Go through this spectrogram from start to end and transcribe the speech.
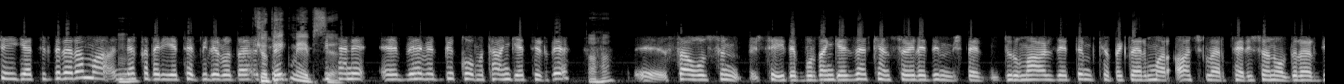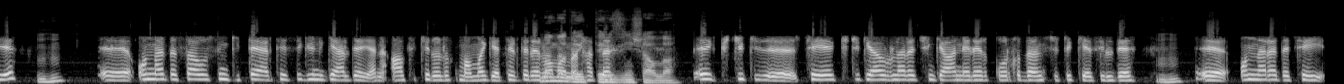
şeyi getirdiler ama ne kadar yetebilir o da. Köpek şey, mi hepsi? Bir tane e, evet bir komutan getirdi. Aha. Ee, sağ olsun şeyde buradan gezerken söyledim işte durumu arz ettim. Köpeklerim var açlar perişan oldular diye. Hı hı. Ee, onlar da sağ olsun gitti ertesi günü geldi yani 6 kiloluk mama getirdiler o Mama da zaman. Hatta inşallah. e, küçük e, şeye küçük yavrulara çünkü anneler korkudan sütü kesildi. Hı hı. Ee, onlara da şey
